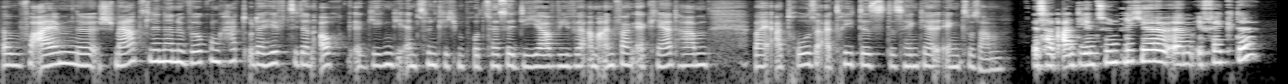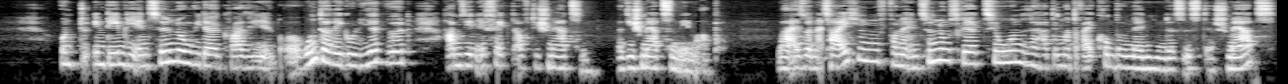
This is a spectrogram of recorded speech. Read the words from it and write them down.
äh, vor allem eine schmerzlindernde Wirkung hat oder hilft sie dann auch äh, gegen die entzündlichen Prozesse, die ja, wie wir am Anfang erklärt haben, bei Arthrose, Arthritis, das hängt ja eng zusammen? Es hat antientzündliche ähm, Effekte. Und indem die Entzündung wieder quasi runterreguliert wird, haben sie einen Effekt auf die Schmerzen. Also die Schmerzen nehmen ab war also ein Zeichen von einer Entzündungsreaktion. Sie hat immer drei Komponenten. Das ist der Schmerz,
